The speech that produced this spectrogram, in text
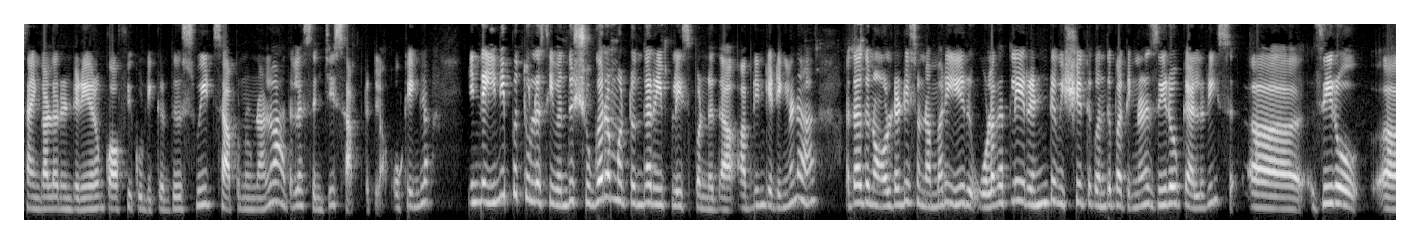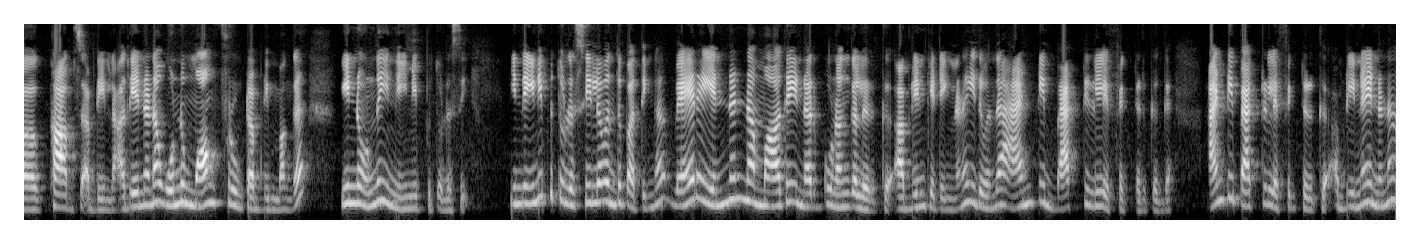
சாயங்காலம் ரெண்டு நேரம் காஃபி குடிக்கிறது ஸ்வீட் சாப்பிடணுன்னாலும் அதில் செஞ்சு சாப்பிட்டுக்கலாம். ஓகேங்களா இந்த இனிப்பு துளசி வந்து சுகரை மட்டும்தான் ரீப்ளேஸ் பண்ணுதா? அப்படின்னு கேட்டிங்கன்னா அதாவது நான் ஆல்ரெடி சொன்ன மாதிரி உலகத்துலேயே ரெண்டு விஷயத்துக்கு வந்து பார்த்திங்கன்னா ஜீரோ கேலரிஸ் ஜீரோ காப்ஸ் அப்படின்லாம் அது என்னென்னா ஒன்று மாங் ஃப்ரூட் அப்படிம்பாங்க. இன்னொன்று இந்த இனிப்பு துளசி. இந்த இனிப்பு துளசியில் வந்து பார்த்திங்கன்னா வேறு என்னென்ன மாதிரி நற்குணங்கள் இருக்குது அப்படின்னு கேட்டிங்கன்னா இது வந்து ஆன்டி பாக்டீரியல் எஃபெக்ட் இருக்குங்க. ஆன்டிபாக்டரியல் எஃபெக்ட் இருக்குது அப்படின்னா என்னென்னா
